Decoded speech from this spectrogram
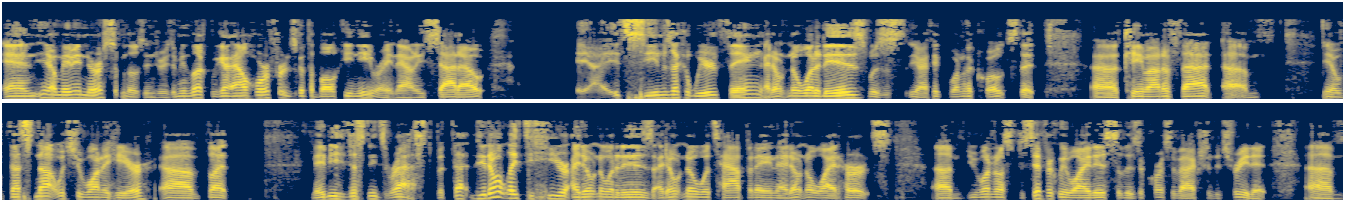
and you know maybe nurse some of those injuries. I mean, look, we got Al Horford's got the bulky knee right now, and he's sat out. It seems like a weird thing. I don't know what it is. Was you know, I think one of the quotes that uh, came out of that. Um, you know, that's not what you want to hear, uh, but maybe he just needs rest. But that you don't like to hear. I don't know what it is. I don't know what's happening. I don't know why it hurts. Um, you want to know specifically why it is, so there's a course of action to treat it. Um,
